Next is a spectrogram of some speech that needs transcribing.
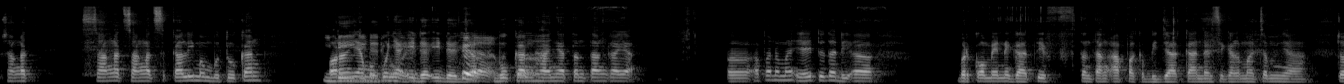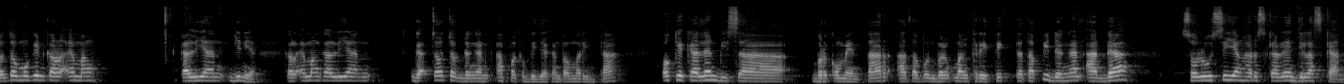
sangat sangat sangat sekali membutuhkan orang Ide-ide yang mempunyai ide-ide. Ya, Ja- bukan hanya tentang kayak eh, apa namanya ya itu tadi eh, berkomen negatif tentang apa kebijakan dan segala macamnya. Contoh mungkin kalau emang kalian gini ya kalau emang kalian nggak cocok dengan apa kebijakan pemerintah oke kalian bisa berkomentar ataupun mengkritik tetapi dengan ada solusi yang harus kalian jelaskan.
